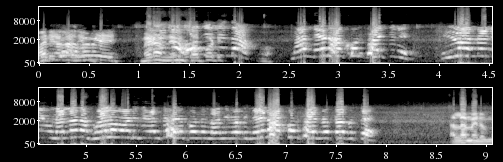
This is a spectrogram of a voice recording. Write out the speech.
ಬನ್ನಿ ಅಲ್ಲ ನಿಮ್ಗೆ ಮೇಡಮ್ ನಿಮ್ ಸಪೋರ್ಟ್ ನಾನು ನೇಣು ಹಾಕೊಂಡು ಸಾಯ್ತೀನಿ ಇಲ್ಲ ಅಂದ್ರೆ ನೀವು ನನ್ನನ್ನ ಫಾಲೋ ಮಾಡಿದೀರಿ ಅಂತ ಹೇಳ್ಕೊಂಡು ನಾನು ಇವಾಗ ನೇಣು ಹಾಕೊಂಡು ಸಾಯ್ಬೇಕಾಗುತ್ತೆ ಅಲ್ಲ ಮೇಡಮ್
